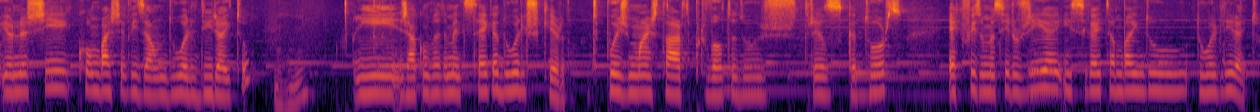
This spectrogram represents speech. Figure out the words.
Eu nasci com baixa visão do olho direito e já completamente cega do olho esquerdo. Depois, mais tarde, por volta dos 13, 14, é que fiz uma cirurgia e ceguei também do, do olho direito.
